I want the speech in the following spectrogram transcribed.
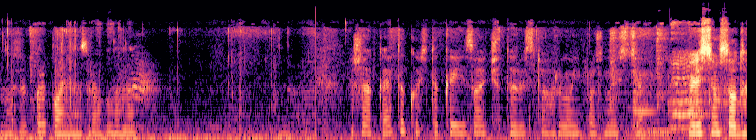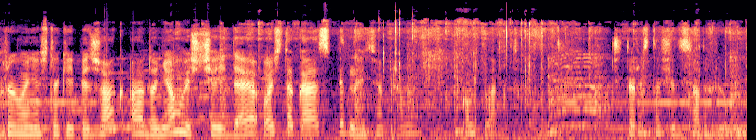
Дуже прикольно зроблене. Жакетик ось такий за 400 гривень по знижці. 800 гривень ось такий піджак, а до нього ще йде ось така спідниця. Прям комплект. 460 гривень.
